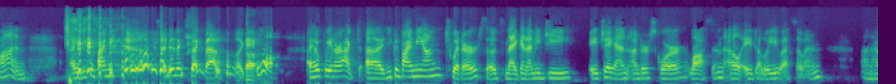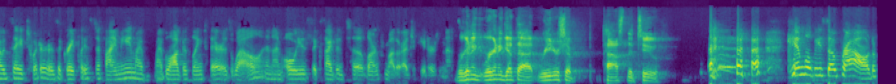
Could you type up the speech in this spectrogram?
fun uh, you can find me i didn't expect that i'm like cool i hope we interact uh, you can find me on twitter so it's megan m-e-g-h-a-n underscore lawson l-a-w-s-o-n and I would say Twitter is a great place to find me. My, my blog is linked there as well. And I'm always excited to learn from other educators in that. We're going to, we're going to get that readership past the two. Kim will be so proud.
